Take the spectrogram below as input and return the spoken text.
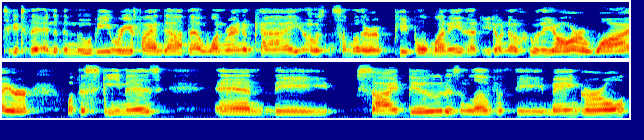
to get to the end of the movie where you find out that one random guy owes some other people money that you don't know who they are or why or what the scheme is. And the side dude is in love with the main girl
